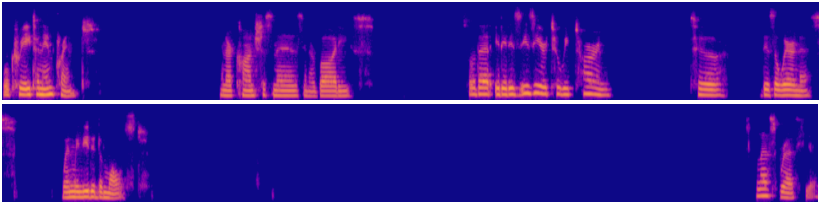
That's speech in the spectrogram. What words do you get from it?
will create an imprint in our consciousness, in our bodies, so that it, it is easier to return to this awareness when we need it the most. Last breath here.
